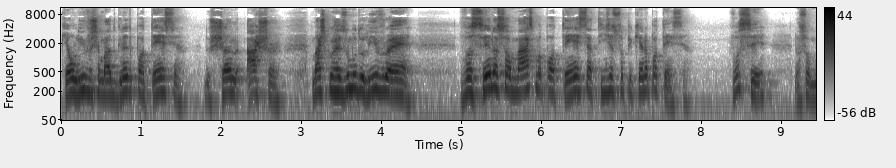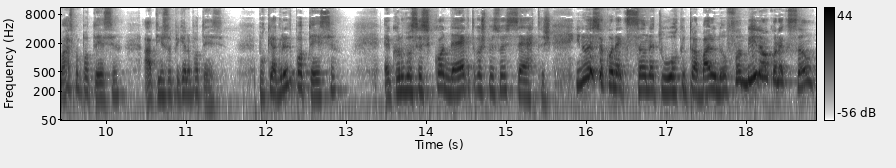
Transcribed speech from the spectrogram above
que é um livro chamado Grande Potência, do Sean Asher, mas que o resumo do livro é: você na sua máxima potência atinge a sua pequena potência. Você, na sua máxima potência, atinge a sua pequena potência. Porque a grande potência é quando você se conecta com as pessoas certas. E não é só conexão, network, trabalho, não. Família é uma conexão,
